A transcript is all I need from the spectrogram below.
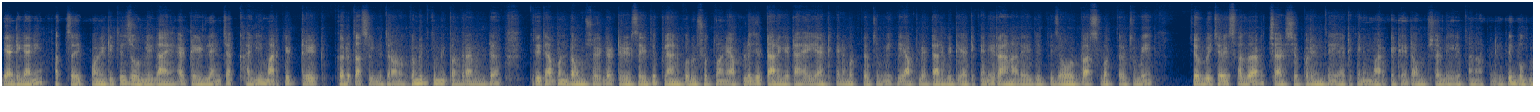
या ठिकाणी आजचा एक पॉईंट इथे जोडलेला आहे. ह्या ट्रेडलाईनच्या खाली मार्केट ट्रेड करत असेल मित्रांनो कमीत कमी पंधरा मिनटं तर इथे आपण डाऊन साईडला ट्रेडचा इथे प्लॅन करू शकतो. आणि आपलं जे टार्गेट आहे या ठिकाणी बघताय तुम्ही हे आपले टार्गेट या ठिकाणी राहणार आहे. जे की जवळपास बघताय तुम्ही चव्वेचाळीस हजार चारशे पर्यंत या ठिकाणी मार्केट हे डाऊन साईडला येताना आपण इथे बघू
